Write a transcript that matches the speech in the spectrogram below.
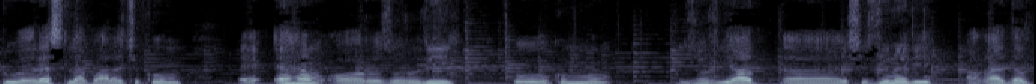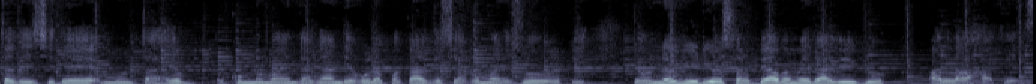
ټوریست لپاره چې کوم اهم او ضروری کوم ضرورت سيزونه دي هغه دلته دي چې د منتخب کوم نمائندگان دی غوړه پکار دي چې هغه مې زور ورکړي یو نو ویډیو سره بیا به ملاویږو الله حافظ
